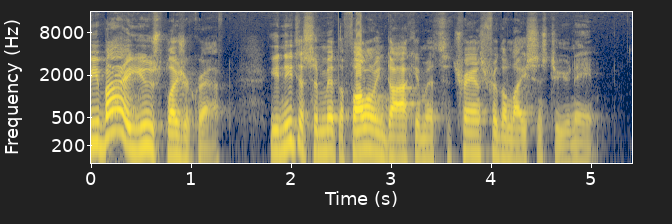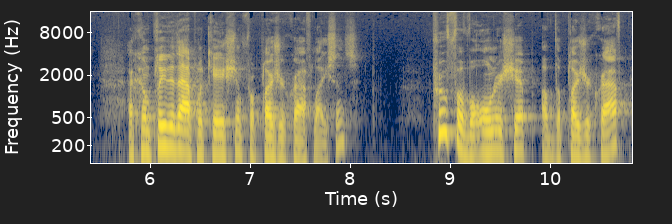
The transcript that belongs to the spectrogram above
you buy a used pleasure craft, you need to submit the following documents to transfer the license to your name. A completed application for pleasure craft license, proof of ownership of the pleasure craft,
